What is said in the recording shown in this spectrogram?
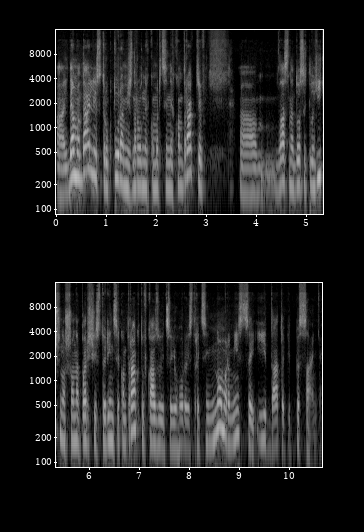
А йдемо далі. Структура міжнародних комерційних контрактів. А, Власне, досить логічно, що на першій сторінці контракту вказується його реєстраційний номер, місце і дата підписання.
